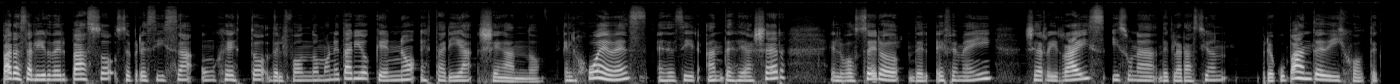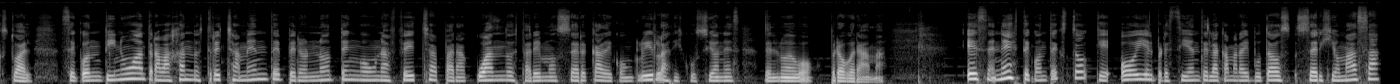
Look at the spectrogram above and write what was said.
Para salir del paso se precisa un gesto del Fondo Monetario que no estaría llegando. El jueves, es decir, antes de ayer, el vocero del FMI, Jerry Rice, hizo una declaración preocupante, dijo textual, se continúa trabajando estrechamente, pero no tengo una fecha para cuándo estaremos cerca de concluir las discusiones del nuevo programa. Es en este contexto que hoy el presidente de la Cámara de Diputados, Sergio Massa,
